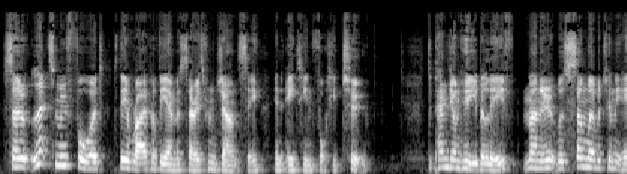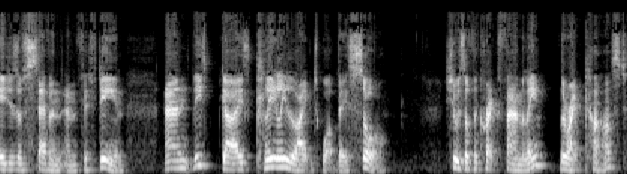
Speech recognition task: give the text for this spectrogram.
So let's move forward to the arrival of the emissaries from Jhansi in 1842. Depending on who you believe, Manu was somewhere between the ages of 7 and 15, and these guys clearly liked what they saw. She was of the correct family, the right caste,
